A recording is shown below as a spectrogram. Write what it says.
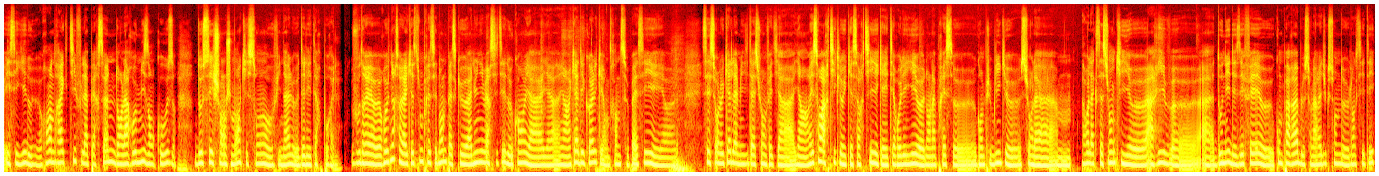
essayer de rendre actif la personne dans la remise en cause mmh. de ces changements qui sont au final délétères pour elle. Je voudrais revenir sur la question précédente parce qu'à l'université de Caen, il y a, y a, un cas d'école qui est en train de se passer et c'est sur le cas de la méditation. En fait, il y a, un récent article qui est sorti et qui a été relayé euh, dans la presse euh, grand public euh, sur la relaxation qui arrive à donner des effets comparables sur la réduction de l'anxiété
